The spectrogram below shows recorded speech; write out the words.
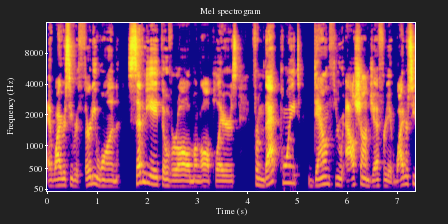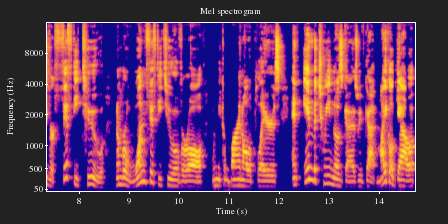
at wide receiver 31, 78th overall among all players. From that point down through Alshon Jeffery at wide receiver 52, number 152 overall when you combine all the players. And in between those guys, we've got Michael Gallup,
